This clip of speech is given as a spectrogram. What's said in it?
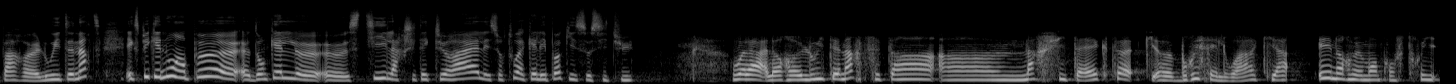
par Louis Tenart. Expliquez-nous un peu dans quel style architectural et surtout à quelle époque il se situe. Voilà, alors Louis Tenart, c'est un, architecte bruxellois qui a énormément construit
